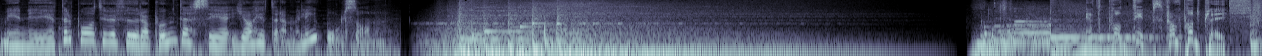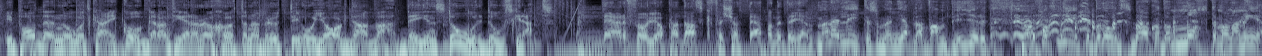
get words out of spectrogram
Mer nyheter på tv4.se. Jag heter Emily Olsson. Ett poddtips från Podplay. I podden Något Kaiko garanterar östgötarna Brutti och jag, Davva, dig en stor dos skratt. Där följer jag pladask för köttätandet igen. Man är lite som en jävla vampyr. Man har fått lite blodsmak och då måste man ha mer.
